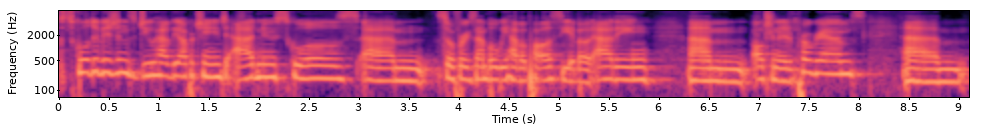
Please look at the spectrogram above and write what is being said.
school divisions do have the opportunity to add new schools. Um, so, for example, we have a policy about adding um, alternative programs. Um,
